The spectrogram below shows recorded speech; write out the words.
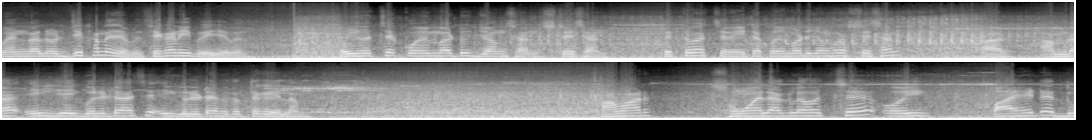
ব্যাঙ্গালোর যেখানে যাবেন, সেখানেই পেয়ে যাবেন। এই হচ্ছে কোয়েম্বাটুর জংশন স্টেশন দেখতে পাচ্ছেন? এইটা কোয়েম্বাটুর জংশন স্টেশন আর আমরা এই যে গলিটা আছে, এই গলিটার ভেতর থেকে এলাম। আমার সময় লাগল হচ্ছে ওই পায়ে হেঁটে দু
